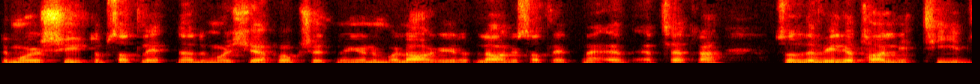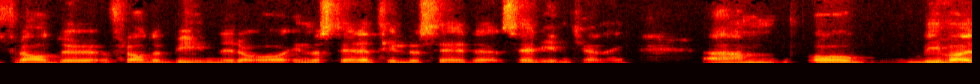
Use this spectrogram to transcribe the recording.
Du må jo skyte opp satellittene, du må kjøpe oppskytninger, du må lage, lage satellittene etc. Så det vil jo ta litt tid fra du, fra du begynner å investere til du ser, ser inntjening. Um, og vi var,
